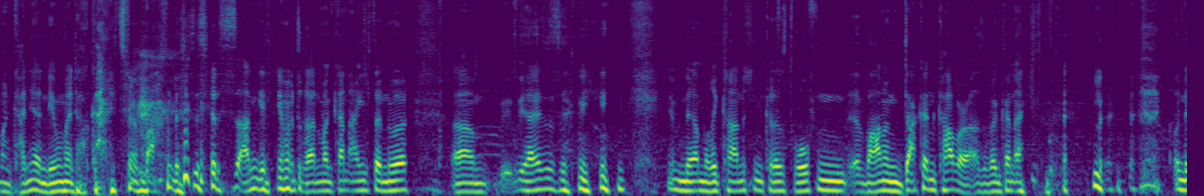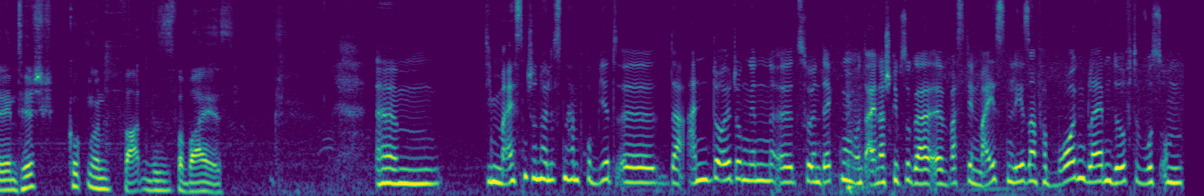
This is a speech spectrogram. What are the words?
man kann ja in dem Moment auch gar nichts mehr machen. Das ist ja das Angenehme dran. Man kann eigentlich dann nur, ähm, wie heißt es irgendwie in der amerikanischen Katastrophenwarnung, duck and cover. Also man kann eigentlich nur unter den Tisch gucken und warten, bis es vorbei ist. ähm, die meisten Journalisten haben probiert, äh, da Andeutungen äh, zu entdecken. Und einer schrieb sogar, äh, was den meisten Lesern verborgen bleiben dürfte, wo es um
